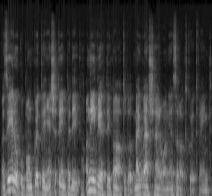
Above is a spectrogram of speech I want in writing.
Az érőkupon kötvény esetén pedig a névérték alatt tudod megvásárolni az adott kötvényt.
